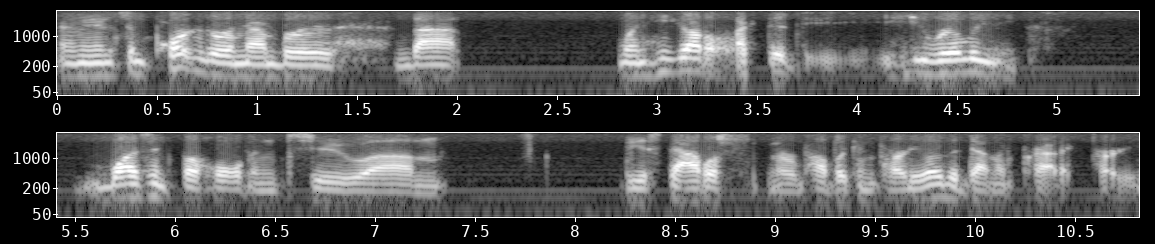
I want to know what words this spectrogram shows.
I mean, it's important to remember that when he got elected, he really wasn't beholden to um, the establishment the Republican Party or the Democratic Party.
